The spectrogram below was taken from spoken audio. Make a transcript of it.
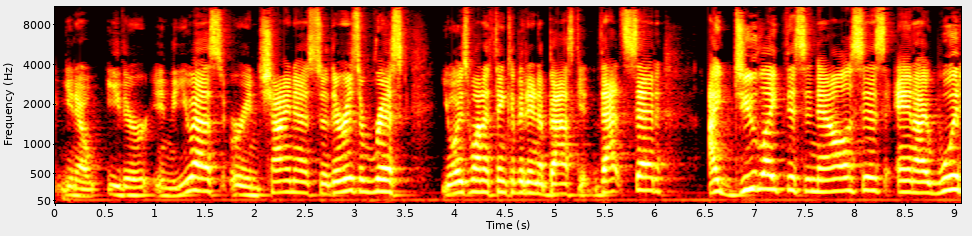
you know either in the US or in China. So there is a risk. You always want to think of it in a basket. That said I do like this analysis and I would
